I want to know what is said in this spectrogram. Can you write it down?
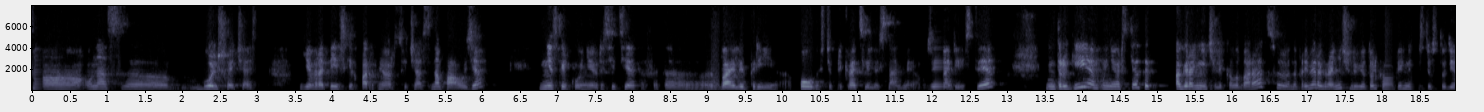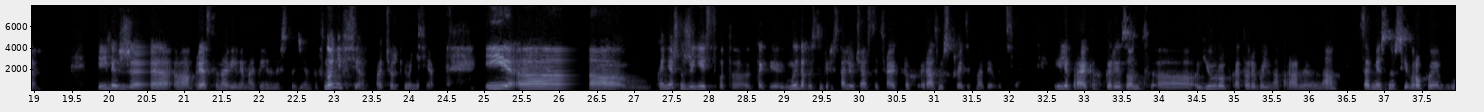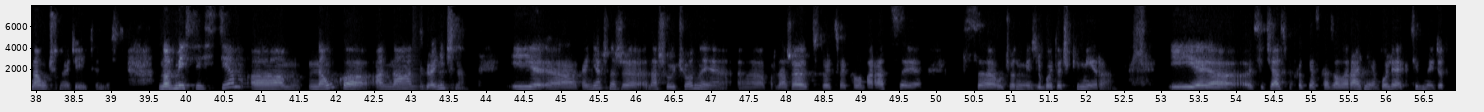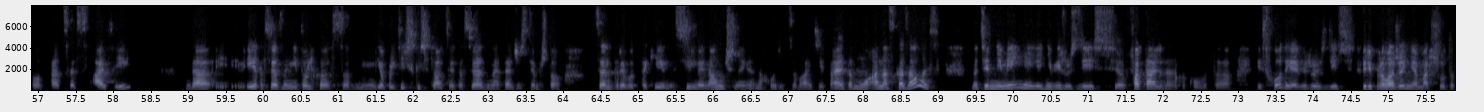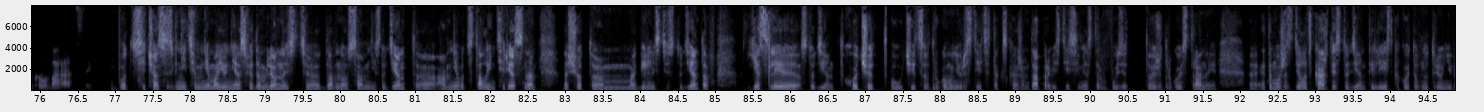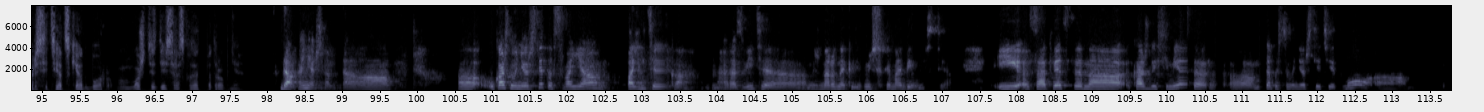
А, у нас э, большая часть европейских партнеров сейчас на паузе. Несколько университетов, это два или три, полностью прекратили с нами взаимодействие. Другие университеты ограничили коллаборацию, например, ограничили ее только мобильностью студентов или же э, приостановили мобильность студентов. Но не все, подчеркиваю, не все. И э, конечно же, есть вот, э, э, мы, допустим, перестали участвовать в проектах Erasmus Credit Mobility или проектах Горизонт э, Europe, которые были направлены на совместную с Европой научную деятельность. Но вместе с тем наука, она безгранична. И, конечно же, наши ученые продолжают строить свои коллаборации с учеными из любой точки мира. И э, сейчас, как я сказала ранее, более активно идет коллаборация с Азией, да, и это связано не только с геополитической ситуацией, это связано, опять же, с тем, что центры вот такие сильные научные находятся в Азии. Поэтому она сказалась, но тем не менее я не вижу здесь фатального какого-то исхода, я вижу здесь перепроложение маршрута коллаборации. Вот сейчас, извините мне мою неосведомленность, э, давно сам не студент, э, а мне вот стало интересно насчет э, мобильности студентов. Если студент хочет поучиться в другом университете, так скажем, да, провести семестр в ВУЗе той же другой страны, это может сделать каждый студент или есть какой-то внутриуниверситетский отбор? Можете здесь рассказать подробнее? Да, конечно. А, а, у каждого университета своя политика развития международной академической мобильности. И, соответственно, каждый семестр, а, мы, допустим, в университете ИТМО а,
